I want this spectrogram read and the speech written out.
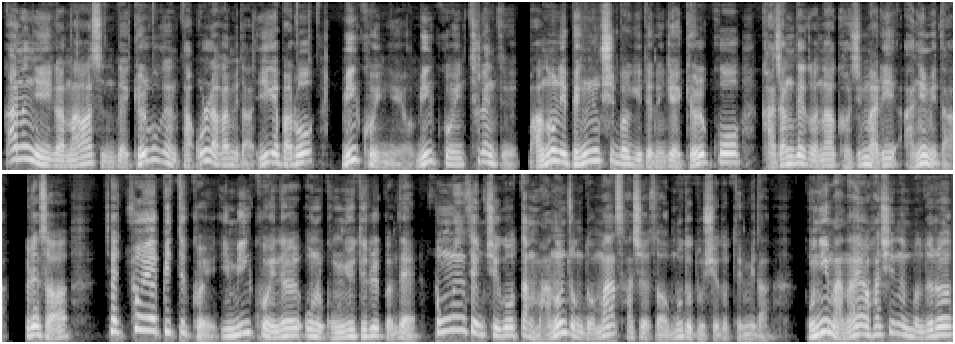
까는 얘기가 나왔었는데 결국엔 다 올라갑니다. 이게 바로 민코인이에요. 민코인 트렌드. 만 원이 160억이 되는 게 결코 가장되거나 거짓말이 아닙니다. 그래서 최초의 비트코인, 이 민코인을 오늘 공유 드릴 건데, 속는 셈 치고 딱 만 원 정도만 사셔서 묻어 두셔도 됩니다. 돈이 많아요 하시는 분들은,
